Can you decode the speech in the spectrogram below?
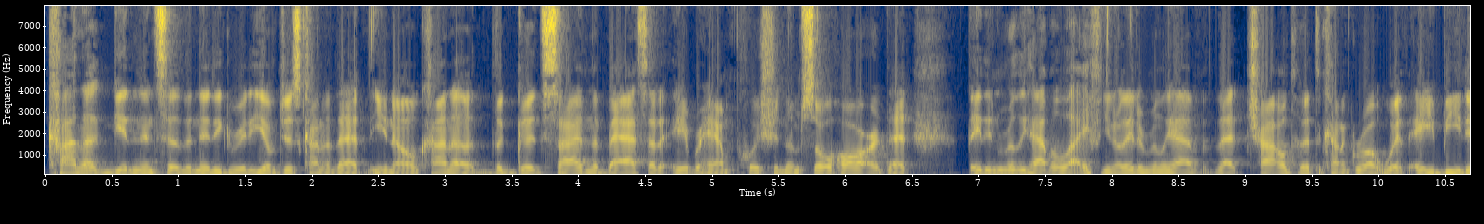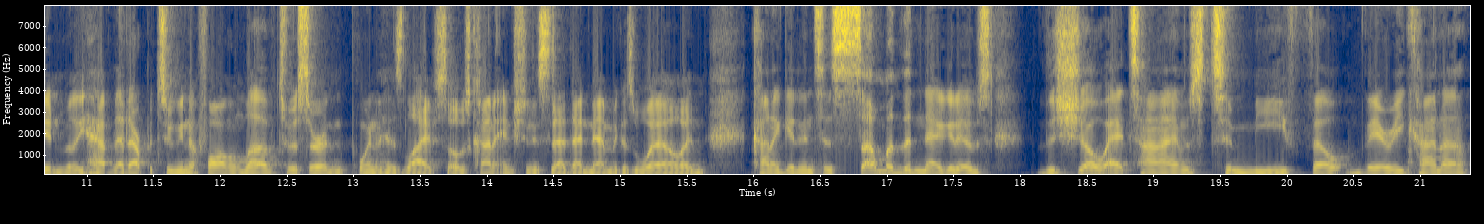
kind of getting into the nitty gritty of just kind of that you know kind of the good side and the bad side of Abraham pushing them so hard that they didn't really have a life. You know, they didn't really have that childhood to kind of grow up with. AB didn't really have that opportunity to fall in love to a certain point in his life. So it was kind of interesting to see that dynamic as well and kind of get into some of the negatives. The show at times to me felt very kind of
